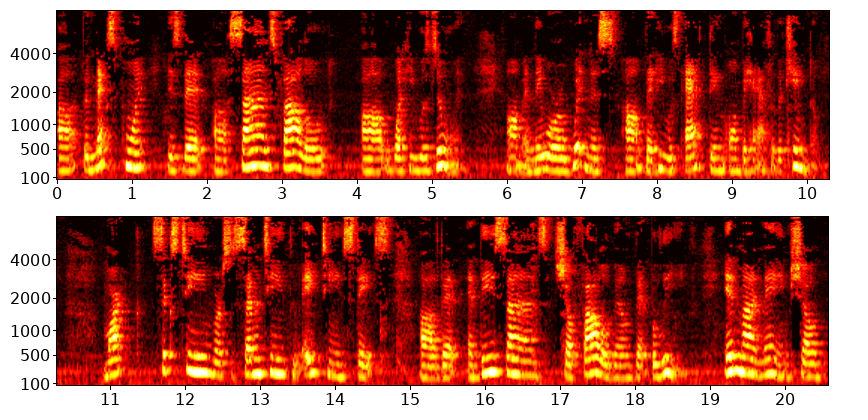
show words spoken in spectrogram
Uh, the next point is that uh, signs followed uh, what he was doing, um, and they were a witness um, that he was acting on behalf of the kingdom. Mark 16, verses 17 through 18 states uh, that, And these signs shall follow them that believe. In my name shall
